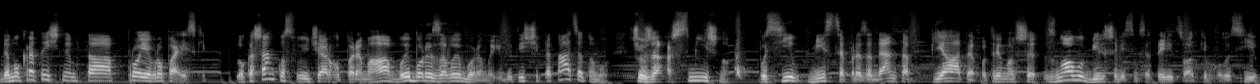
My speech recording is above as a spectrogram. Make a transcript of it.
демократичним та проєвропейським. Лукашенко, в свою чергу, перемагав вибори за виборами, і в 2015-му, що вже аж смішно, посів місце президента в п'яте, отримавши знову більше 80% голосів.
